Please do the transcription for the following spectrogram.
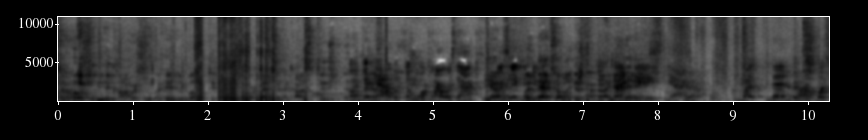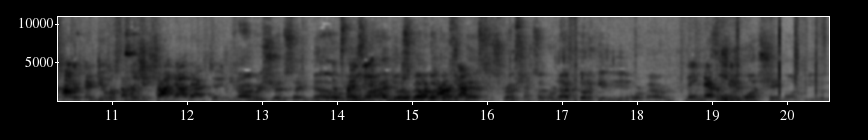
supposed to be the Congress who had to vote to go to war. That's in the Constitution. Then Oh, they but passed- now with the War Powers Act, the Yeah, president can but do that's only good for just 90 90 days. days. Yeah, Yeah. But then uh, It's- what's Congress gonna do if someone gets shot? Now they have to, you know. Congress should say, no, The you president- lied to us the about War weapons Powers of Act- mass destruction, so we're not gonna give you any more power. They never Fool me should. once, shame on you.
